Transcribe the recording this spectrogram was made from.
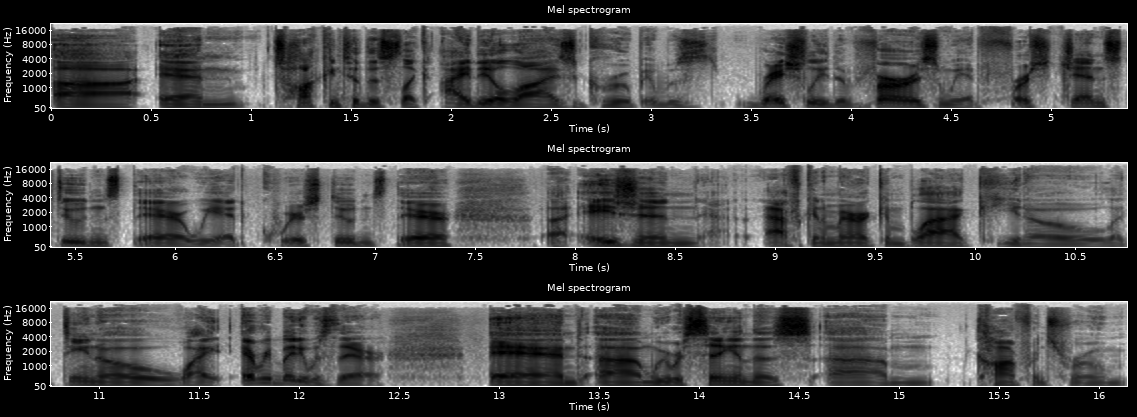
uh, and talking to this like idealized group. It was racially diverse, and we had first gen students there, we had queer students there, uh, Asian, African American, Black, you know, Latino, white. Everybody was there, and um, we were sitting in this um, conference room,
